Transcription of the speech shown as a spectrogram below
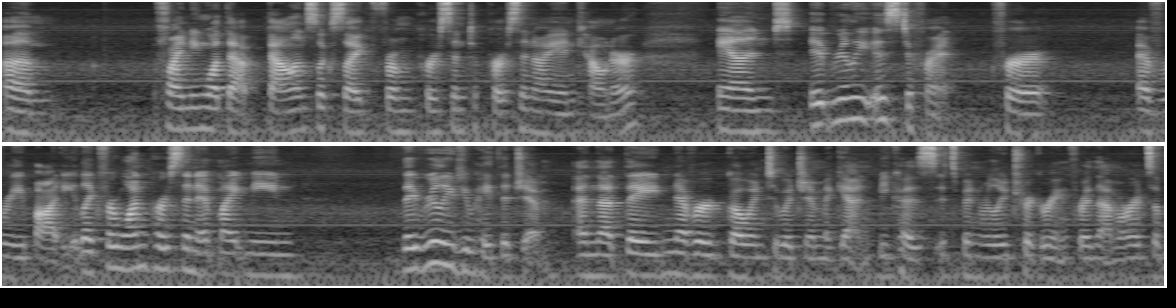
Um, finding what that balance looks like from person to person I encounter. And it really is different for everybody. Like for one person, it might mean they really do hate the gym and that they never go into a gym again because it's been really triggering for them or it's a,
